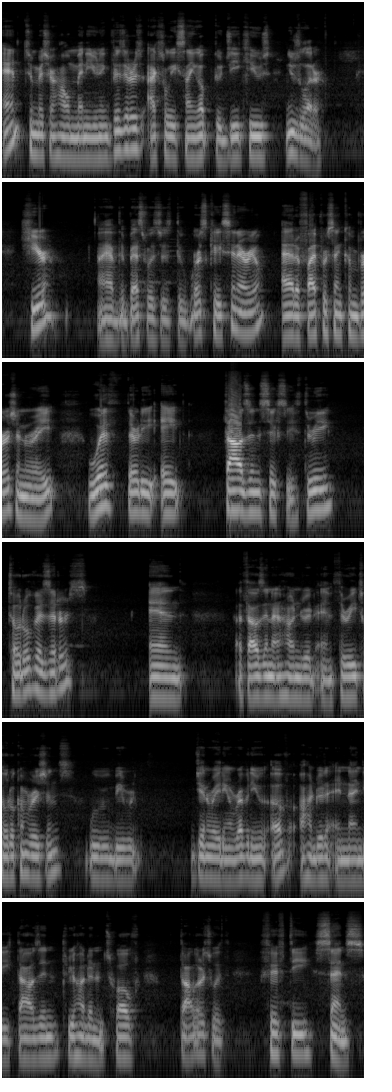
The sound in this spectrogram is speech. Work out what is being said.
and to measure how many unique visitors actually sign up to GQ's newsletter. Here, I have the best versus the worst case scenario at a 5% conversion rate with 38,063 total visitors and 1,903 total conversions. We will be generating a revenue of $190,312 with 50 cents,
